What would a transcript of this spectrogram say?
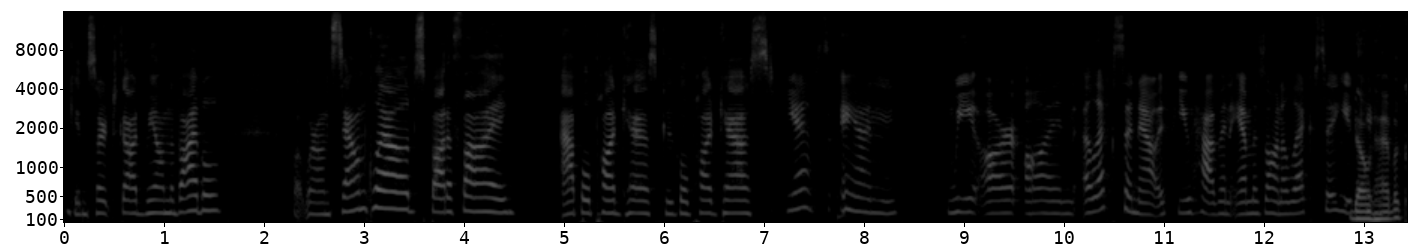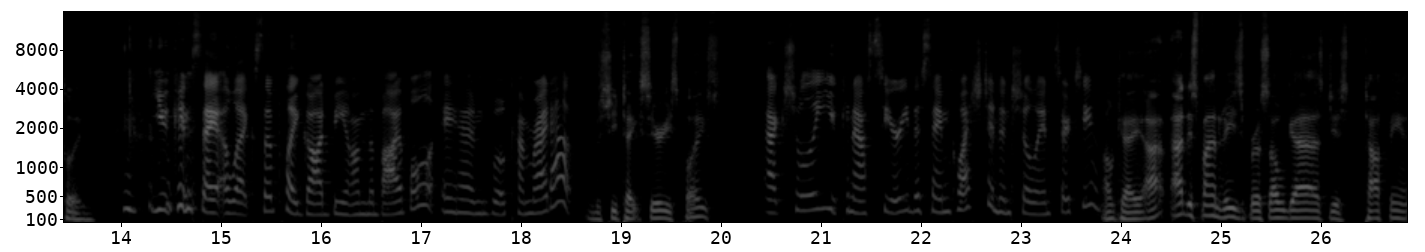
You can search God Beyond the Bible. What we're on SoundCloud, Spotify, Apple Podcast, Google Podcast. Yes, and we are on Alexa now. If you have an Amazon Alexa, you Don't can have a clue. you can say Alexa, play God Beyond the Bible, and we'll come right up. Does she take Siri's place? Actually, you can ask Siri the same question, and she'll answer too. Okay, I, I just find it easy for us old guys. Just type in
